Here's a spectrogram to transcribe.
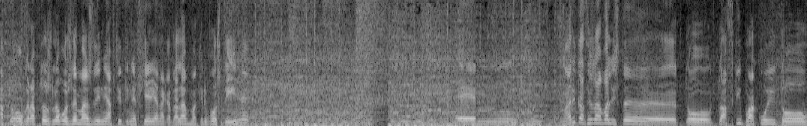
αυτό, ο γραπτός λόγος δεν μας δίνει αυτή την ευχαίρεια να καταλάβουμε ακριβώς τι είναι. Ε, μ, Μαρίτα, θες να βάλεις ε, το, το αυτή που ακούει το...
